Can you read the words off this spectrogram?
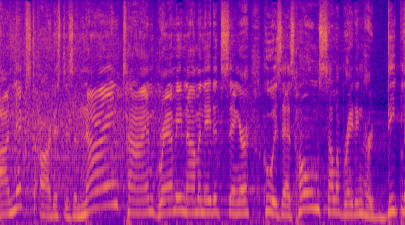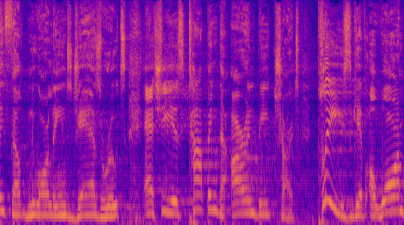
Our next artist is a nine-time Grammy-nominated singer who is as home celebrating her deeply felt New Orleans jazz roots as she is topping the R&B charts. Please give a warm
